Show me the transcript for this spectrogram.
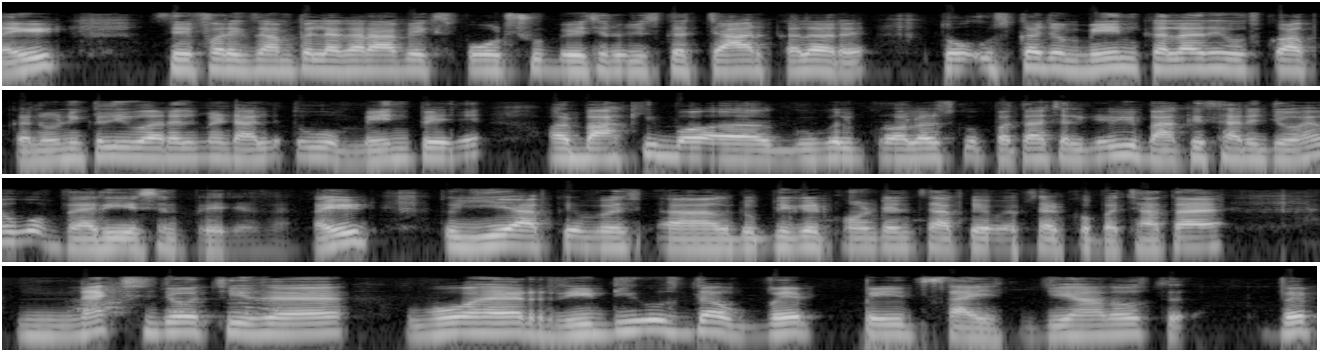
राइट? से फॉर एग्ज़ाम्पल अगर आप एक स्पोर्ट्स शू बेच रहे हो जिसका चार कलर है तो उसका जो मेन कलर है, उसको आप कनोनिकली यूआरएल में डालें तो वो मेन पेज है। और बाकी गूगल क्रॉलर्स को पता चल गया कि बाकी सारे जो है, वो वेरिएशन पेजेस है, राइट? तो ये आपके डुप्लीकेट कॉन्टेंट से आपके वेबसाइट को बचाता है। नेक्स्ट जो चीज़ है, वो है reduce the web page size जी हाँ दोस्त वेब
